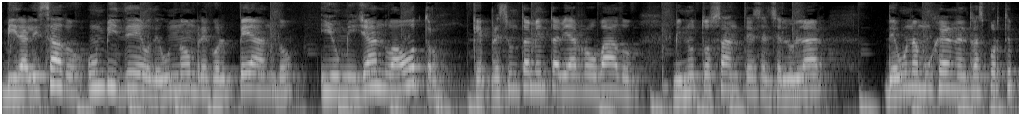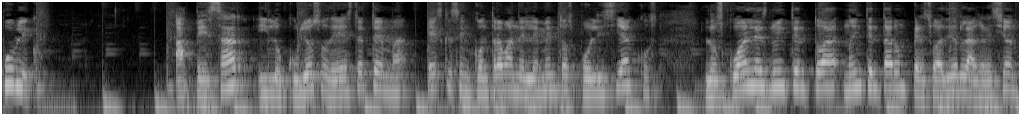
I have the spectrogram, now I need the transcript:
viralizado un video de un hombre golpeando y humillando a otro que presuntamente había robado minutos antes el celular de una mujer en el transporte público. A pesar, y lo curioso de este tema, es que se encontraban elementos policíacos, los cuales no, no intentaron persuadir la agresión,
